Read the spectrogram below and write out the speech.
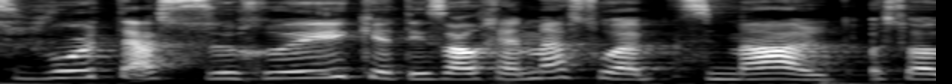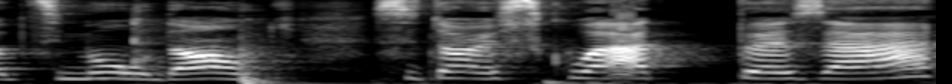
tu veux t'assurer que tes entraînements soient optimales, soient optimaux, donc, si t'as un squat pesant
